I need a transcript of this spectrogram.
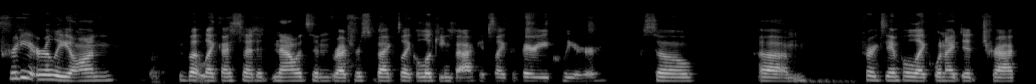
Pretty early on but like I said, it, now it's in retrospect, like looking back, it's like very clear. So, um, for example, like when I did track,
